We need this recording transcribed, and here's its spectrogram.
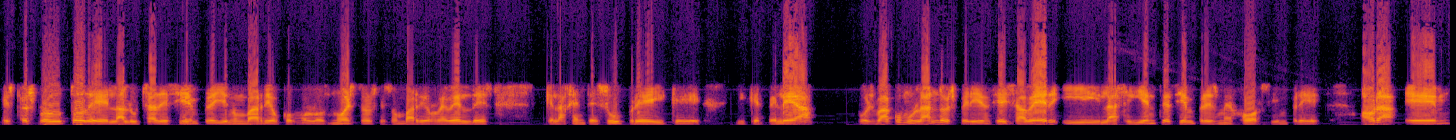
Esto es producto de la lucha de siempre y en un barrio como los nuestros, que son barrios rebeldes, que la gente sufre y que, y que pelea, pues va acumulando experiencia y saber y la siguiente siempre es mejor, siempre. Ahora, eh,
